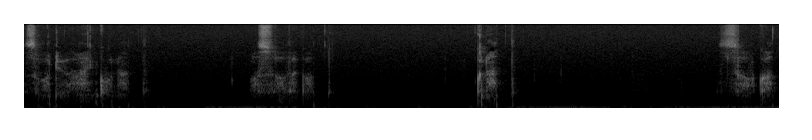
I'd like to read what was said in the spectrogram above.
Så må du ha en god natt og sove godt. God natt. Sov godt.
